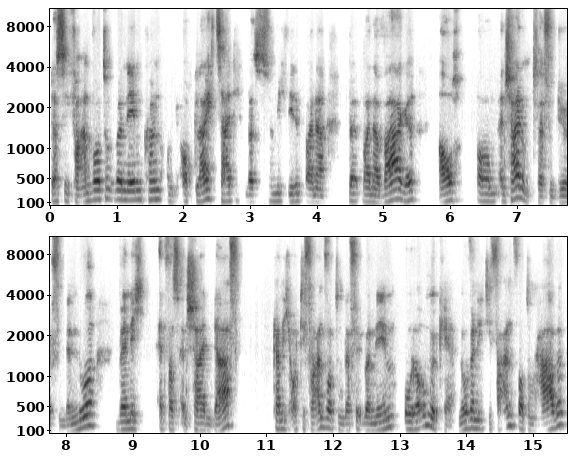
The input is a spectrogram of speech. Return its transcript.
dass sie Verantwortung übernehmen können und auch gleichzeitig, und das ist für mich wie bei einer, bei einer Waage, auch ähm, Entscheidungen treffen dürfen. Denn nur wenn ich etwas entscheiden darf, kann ich auch die Verantwortung dafür übernehmen oder umgekehrt. Nur wenn ich die Verantwortung habe,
